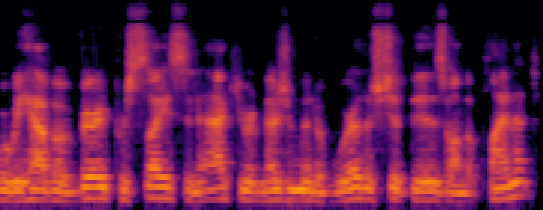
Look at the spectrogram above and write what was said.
where we have a very precise and accurate measurement of where the ship is on the planet,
